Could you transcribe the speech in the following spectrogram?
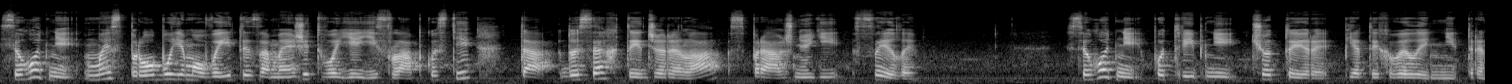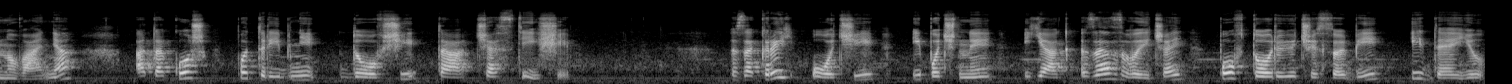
Сьогодні ми спробуємо вийти за межі твоєї слабкості та досягти джерела справжньої сили. Сьогодні потрібні 4 п'ятихвилинні тренування, а також потрібні довші та частіші. Закрий очі і почни, як зазвичай, повторюючи собі ідею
